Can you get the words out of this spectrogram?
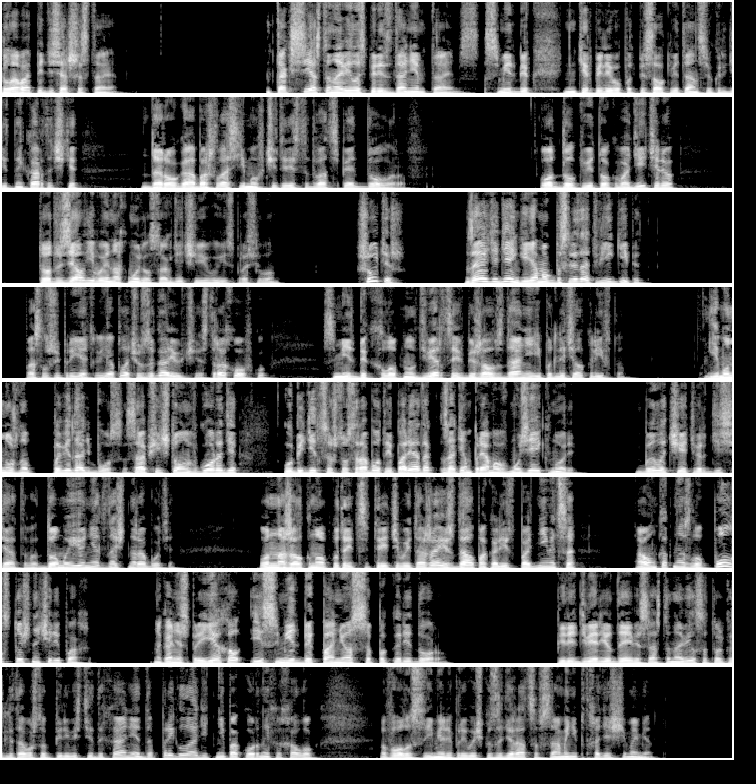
Глава 56. Такси остановилось перед зданием «Таймс». Смитбек нетерпеливо подписал квитанцию кредитной карточки. Дорога обошлась ему в 425 долларов. Отдал квиток водителю. Тот взял его и нахмурился. «А где чаевые?» — спросил он. «Шутишь? За эти деньги я мог бы слетать в Египет». «Послушай, приятель, я плачу за горючее, страховку». Смитбек хлопнул дверцей, вбежал в здание и подлетел к лифту. Ему нужно повидать босса, сообщить, что он в городе, убедиться, что с работой порядок, затем прямо в музей к Норе. Было четверть десятого. Дома ее нет, значит, на работе. Он нажал кнопку 33-го этажа и ждал, пока лифт поднимется, а он, как назло, полз точно черепаха. Наконец приехал, и Смитбек понесся по коридору. Перед дверью Дэвиса остановился только для того, чтобы перевести дыхание да пригладить непокорный хохолок. Волосы имели привычку задираться в самый неподходящий момент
